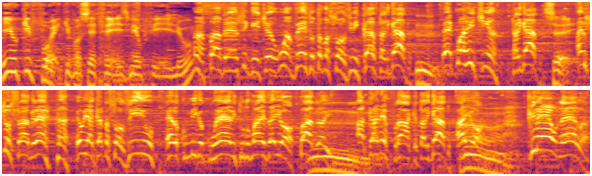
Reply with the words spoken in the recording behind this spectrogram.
e o que foi que você fez, meu filho? Ah, padre, é o seguinte, uma vez eu tava sozinho em casa, tá ligado? Hum. É, com a Ritinha, tá ligado? Sei. Aí o senhor sabe, né? Eu e a gata sozinho, ela comigo, com ela e tudo mais. Aí, ó, padre, hum. aí, a carne é fraca, tá ligado? Aí, ah. ó, creu nela.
